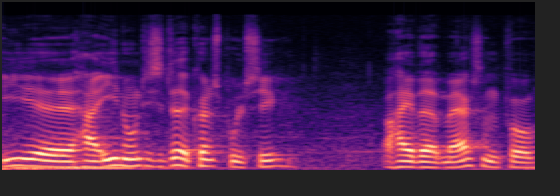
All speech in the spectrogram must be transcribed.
I, øh, har I nogen decideret kønspolitik? Og har I været opmærksom på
